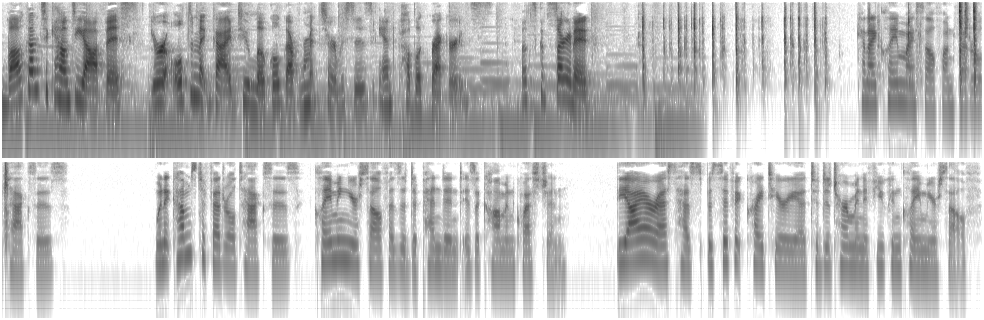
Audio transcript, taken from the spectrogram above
Welcome to County Office, your ultimate guide to local government services and public records. Let's get started. Can I claim myself on federal taxes? When it comes to federal taxes, claiming yourself as a dependent is a common question. The IRS has specific criteria to determine if you can claim yourself.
